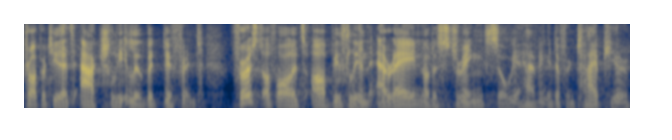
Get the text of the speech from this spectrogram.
property that's actually a little bit different. First of all, it's obviously an array, not a string, so we're having a different type here.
